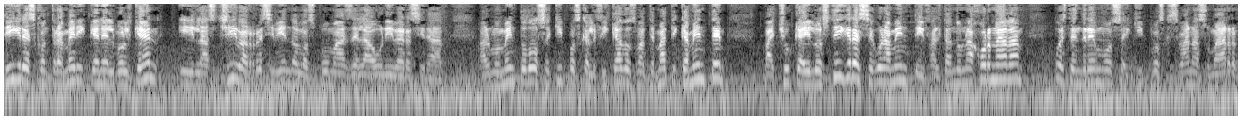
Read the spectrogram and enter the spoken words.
Tigres contra América en el Volcán y las Chivas recibiendo los Pumas de la Universidad. Al momento dos equipos calificados matemáticamente, Pachuca y los Tigres seguramente y faltando una jornada, pues tendremos equipos que se van a sumar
